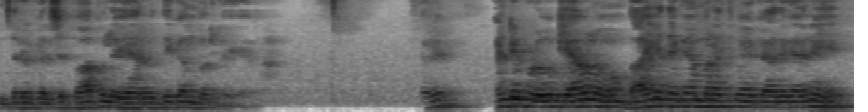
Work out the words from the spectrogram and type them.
ఇద్దరు కలిసి పాపులయ్యారు దిగంబరులు అయ్యారు అంటే ఇప్పుడు కేవలం బాహ్య దిగంబరత్వమే కాదు కానీ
